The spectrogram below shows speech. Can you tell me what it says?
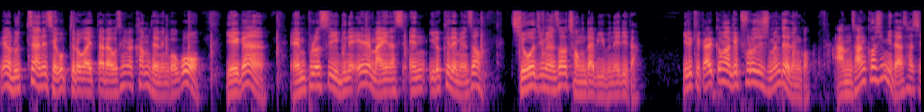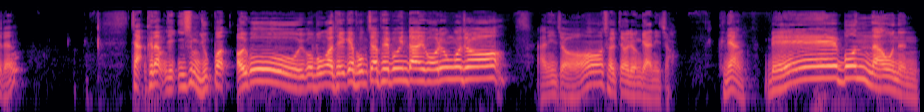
그냥 루트 안에 제곱 들어가 있다라고 생각하면 되는 거고 얘가 n 플러스 2분의 1 마이너스 n 이렇게 되면서 지워지면서 정답 2분의 1이다. 이렇게 깔끔하게 풀어주시면 되는 거. 암산 컷입니다, 사실은. 자, 그 다음 이제 26번. 어이구, 이거 뭔가 되게 복잡해 보인다. 이거 어려운 거죠? 아니죠. 절대 어려운 게 아니죠. 그냥 매번 나오는,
